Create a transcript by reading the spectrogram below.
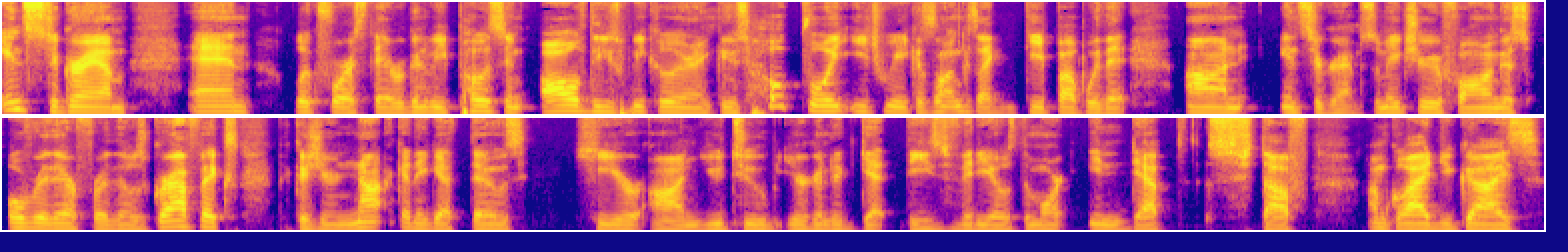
Instagram and look for us there. We're going to be posting all of these weekly rankings, hopefully each week, as long as I can keep up with it on Instagram. So make sure you're following us over there for those graphics because you're not going to get those here on YouTube. You're going to get these videos, the more in depth stuff. I'm glad you guys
